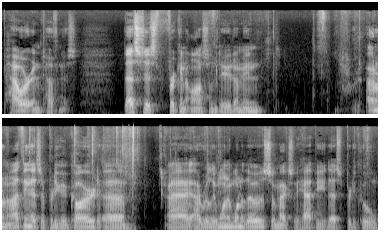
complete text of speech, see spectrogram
power and toughness. That's just freaking awesome, dude. I mean, I don't know. I think that's a pretty good card. Uh, I, I really wanted one of those, so I'm actually happy. That's pretty cool.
